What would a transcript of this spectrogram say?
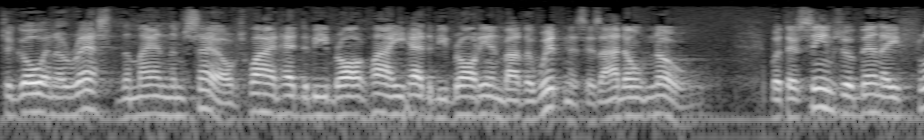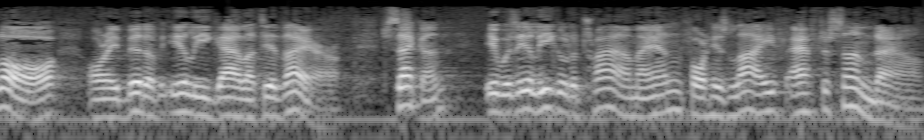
to go and arrest the man themselves, why it had to be brought, why he had to be brought in by the witnesses, I don't know. But there seems to have been a flaw or a bit of illegality there. Second, it was illegal to try a man for his life after sundown.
